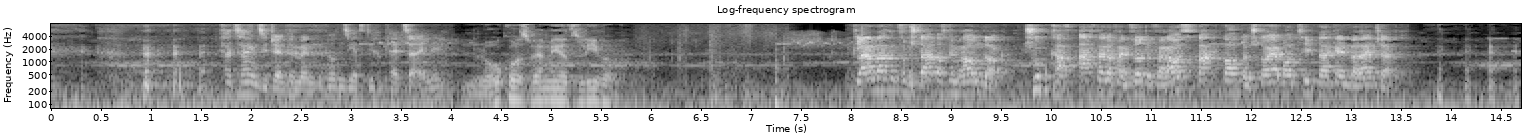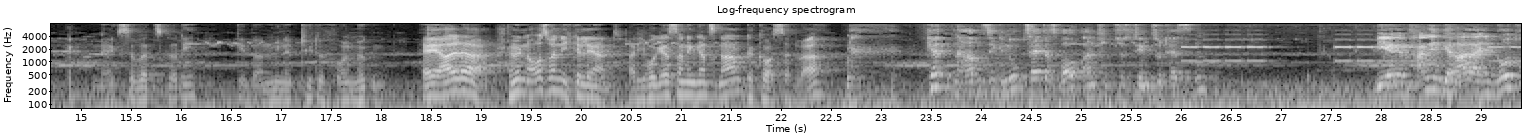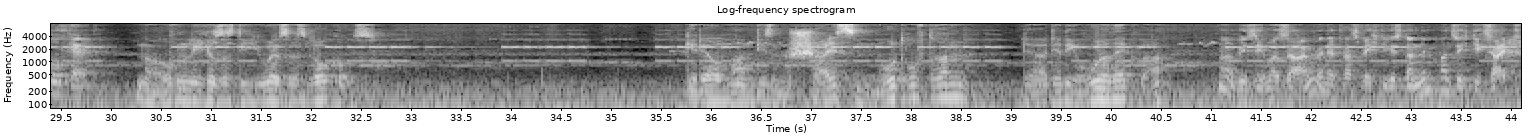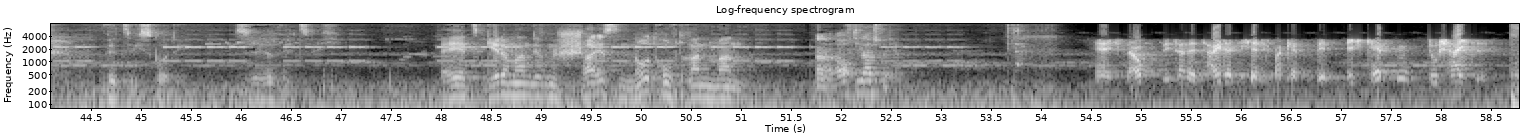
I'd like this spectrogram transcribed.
Verzeihen Sie, Gentlemen, würden Sie jetzt Ihre Plätze einnehmen? Ein Lokus wäre mir jetzt lieber. Klar machen zum Start aus dem Raumdock. Schubkraft 8 auf ein Viertel voraus, Backbord und Steuerbordtriebwerke in Bereitschaft. Merkst du was, Scotty? Geht an wie eine Tüte voll Mücken. Hey, Alter, schön auswendig gelernt. Hat dich wohl gestern den ganzen Abend gekostet, wa? Captain, haben Sie genug Zeit, das Warp-Antriebssystem zu testen? Wir empfangen gerade einen Notruf, Captain. Na, hoffentlich ist es die USS Locus. Geht er auch mal an diesen scheißen Notruf dran? Der hat ja die Ruhe weg, wa? Na, wie Sie immer sagen, wenn etwas wichtig ist, dann nimmt man sich die Zeit. Witzig, Scotty. Sehr witzig. Ey, jetzt geht er mal an diesen scheißen Notruf dran, Mann. Ah, auf die Lautsprecher. Ja, ich glaube, es ist an der Zeit, dass ich endlich mal Captain bin. Ich, Captain, du Scheiße.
